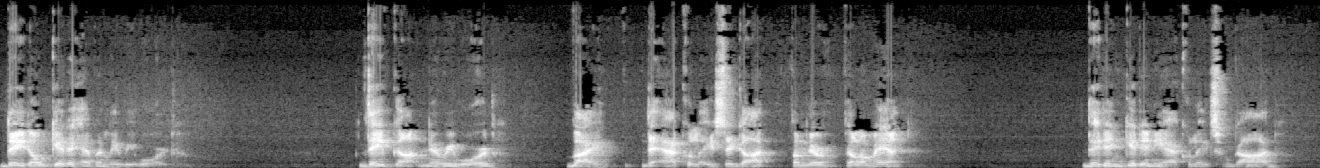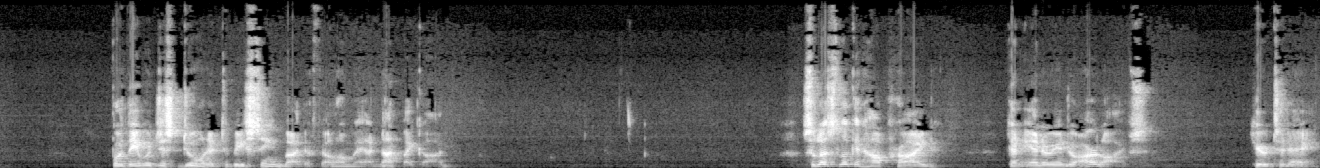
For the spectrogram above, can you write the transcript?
They don't get a heavenly reward. They've gotten their reward by the accolades they got from their fellow man. They didn't get any accolades from God, but they were just doing it to be seen by their fellow man, not by God. So let's look at how pride can enter into our lives here today.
